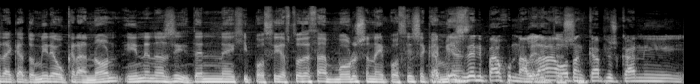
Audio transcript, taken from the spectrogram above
44 εκατομμύρια Ουκρανών είναι Ναζί. Δεν έχει υποθεί αυτό, δεν θα μπορούσε να υποθεί σε καμία. Επίσης δεν υπάρχουν αλλά περίπτωση. όταν κάποιος κάνει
